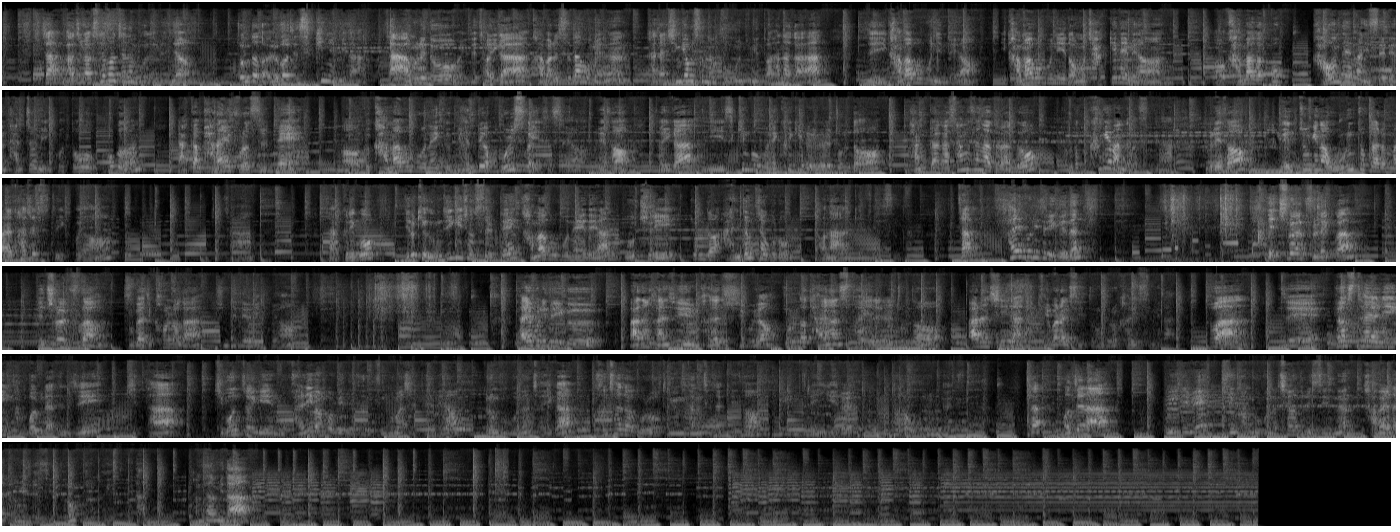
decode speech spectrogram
자, 마지막 세 번째는 뭐냐면요. 좀 더 넓어진 스킨입니다. 자, 아무래도 이제 저희가 가발을 쓰다 보면은 가장 신경 쓰는 부분 중에 또 하나가 이제 이 가마 부분인데요. 이 가마 부분이 너무 작게 되면 어, 가마가 꼭 가운데만 있어야 되는 단점이 있고 또 혹은 약간 바람이 불었을 때 어, 그 가마 부분의 그 밴드가 보일 수가 있었어요. 그래서 저희가 이 스킨 부분의 크기를 좀 더 단가가 상승하더라도 좀 더 크게 만들었습니다. 그래서 왼쪽이나 오른쪽 가르마를 타실 수도 있고요. 자, 자 그리고 이렇게 움직이셨을 때 가마 부분에 대한 노출이 좀 더 안정적으로 변화하게 되었습니다. 자, 하이브리드 리그는 내추럴 블랙과 내추럴 브라운 두 가지 컬러가 준비되어 있고요. 하이브리드 리그 많은 관심 가져주시고요. 좀 더 다양한 스타일을 좀 더 빠른 시일 안에 개발할 수 있도록 노력하겠습니다. 또한 이제 헤어스타일링 방법이라든지 기타 기본적인 뭐 관리 방법에 대해서 궁금하실 텐데요. 그런 부분은 저희가 순차적으로 동영상을 제작해서 고객님들의 이해를 돕도록 노력하겠습니다. 자, 언제나 고객님의 부족한 부분을 채워드릴 수 있는 가발닷컴이 될 수 있도록. 감사합니다.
